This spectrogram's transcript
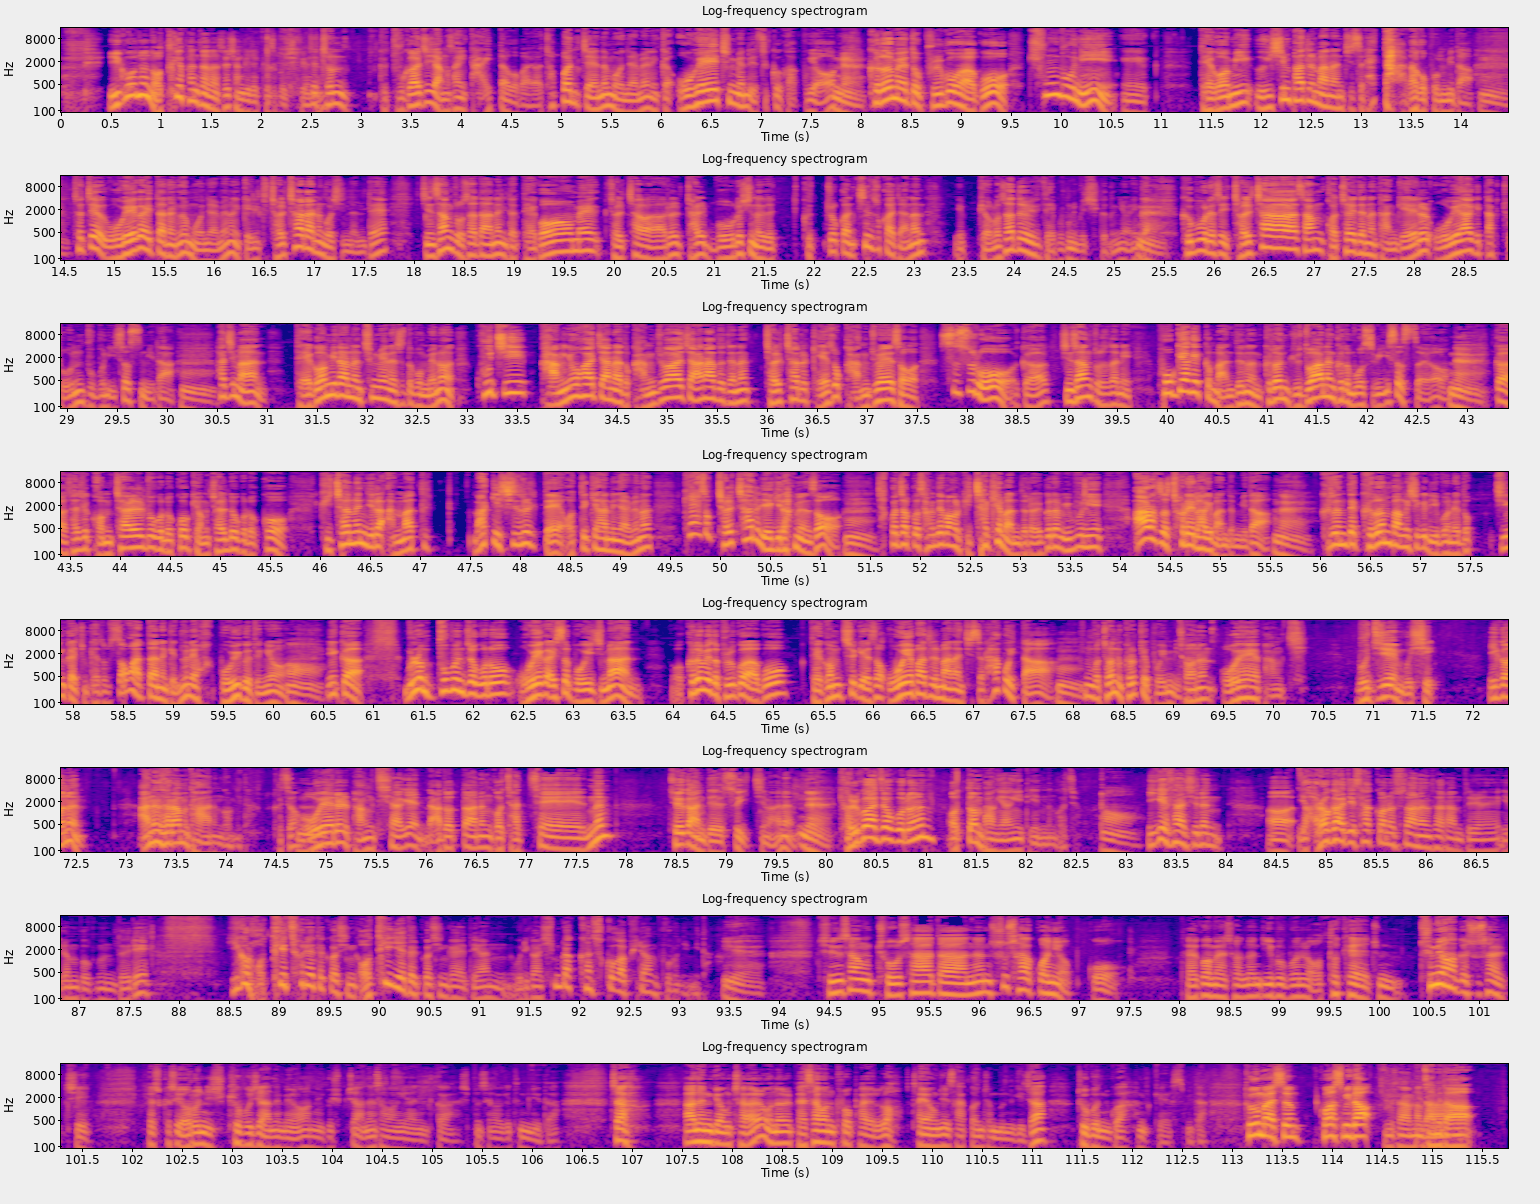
이거는 어떻게 판단하세요? 장 기자께서 보시기에는? 저는 그두 가지 양상이 다 있다고 봐요. 첫 번째는 뭐냐면, 그러니까 오해의 측면도 있을 것 같고요. 네. 그럼에도 불구하고 충분히 예, 대검이 의심받을 만한 짓을 했다라고 봅니다. 음. 첫째 오해가 있다는 건 뭐냐면 그러니까 절차라는 것이 있는데 진상조사단은 일단 대검의 절차를 잘 모르시는 그쪽과 친숙하지 않은 이 변호사들이 대부분이시거든요. 그러니까 네. 그 부분에서 이 절차상 거쳐야 되는 단계를 오해하기 딱 좋은 부분이 있었습니다. 음. 하지만 대검이라는 측면에서도 보면은 굳이 강요하지 않아도 강조하지 않아도 되는 절차를 계속 강조해서 스스로 그러니까 진상조사단이 포기하게끔 만드는 그런 유도하는 그런 모습이 있었어요. 네. 그러니까 사실 검찰도 그렇고 경찰도 그렇고 귀찮은 일을 안 맡을 맞기 싫을 때 어떻게 하느냐면은 계속 절차를 얘기를 하면서 음. 자꾸 자꾸 상대방을 귀찮게 만들어요. 그럼 이분이 알아서 처리를 하게 만듭니다. 네. 그런데 그런 방식을 이번에도 지금까지 좀 계속 써왔다는 게 눈에 확 보이거든요. 어. 그러니까 물론 부분적으로 오해가 있어 보이지만 어, 그럼에도 불구하고 대검 측에서 오해받을 만한 짓을 하고 있다. 음. 뭐 저는 그렇게 보입니다. 저는 오해의 방치, 무지의 무식. 이거는 아는 사람은 다 아는 겁니다. 그죠? 음. 오해를 방치하게 놔뒀다는 것 자체는 죄가 안 될 수 있지만은 네. 결과적으로는 어떤 방향이 돼 있는 거죠. 어. 이게 사실은 어 여러 가지 사건을 수사하는 사람들의 이런 부분들이 이걸 어떻게 처리해야 될 것인가, 어떻게 이해해야 될 것인가에 대한 우리가 심각한 숙고가 필요한 부분입니다. 예. 진상조사단은 수사권이 없고 대검에서는 이 부분을 어떻게 좀 투명하게 수사할지 계속해서 여론이 지켜보지 않으면 이거 쉽지 않은 상황이 아닐까 싶은 생각이 듭니다. 자, 아는 경찰 오늘 배상원 프로파일러 장영진 사건 전문 기자 두 분과 함께했습니다. 두 분 말씀 고맙습니다. 감사합니다. 감사합니다.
